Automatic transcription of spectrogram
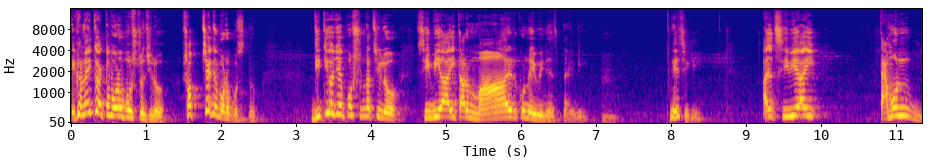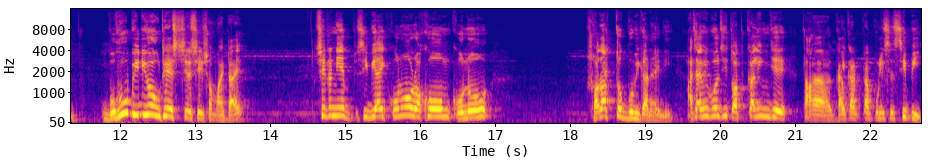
এখানেই তো একটা বড় প্রশ্ন ছিল। সবচেয়ে বড় প্রশ্ন। দ্বিতীয় যে প্রশ্নটা ছিল সিবিআই তার মায়ের কোনো এভিডেন্স নেয়নি নিয়েছে কি? আচ্ছা সিবিআই এমন বহু ভিডিও উঠে এসছে সেই সময়টায়। সেটা নিয়ে সিবিআই কোনো রকম কোনো সদার্থক ভূমিকা নেয়নি। আচ্ছা আমি বলছি তৎকালীন যে তা- ক্যালকাটা পুলিশের সিপি,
